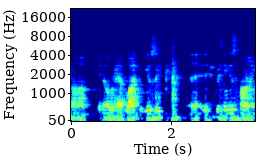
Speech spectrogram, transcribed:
Um, you know, we have live music. Uh, everything is fine.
